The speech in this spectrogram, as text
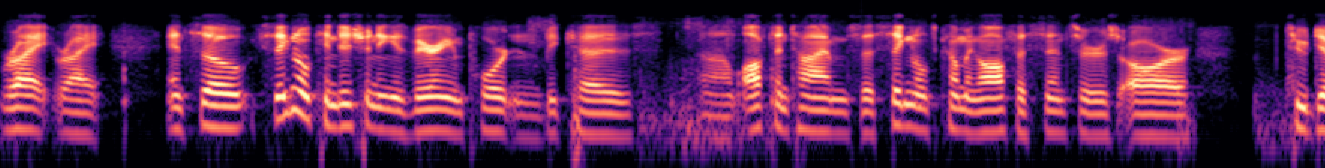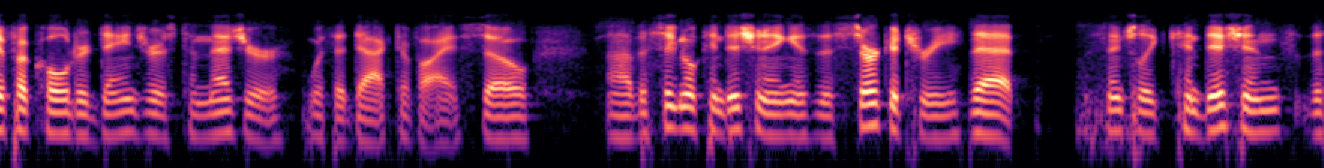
Right, right. And so signal conditioning is very important because um, oftentimes the signals coming off of sensors are too difficult or dangerous to measure with a DAQ device. So uh, the signal conditioning is the circuitry that essentially conditions the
